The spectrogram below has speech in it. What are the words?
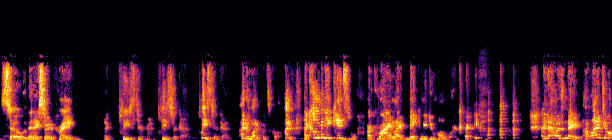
So then I started praying like, please, dear God, please, dear God, please, dear God, I don't want to quit school. I, like, how many kids are crying, like, make me do homework, right? and that was me. I want to do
